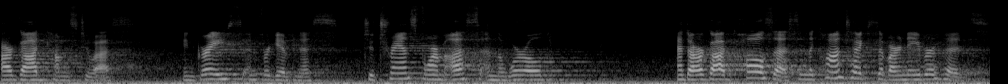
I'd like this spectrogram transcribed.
Our God comes to us in grace and forgiveness to transform us and the world. And our God calls us in the context of our neighborhoods,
